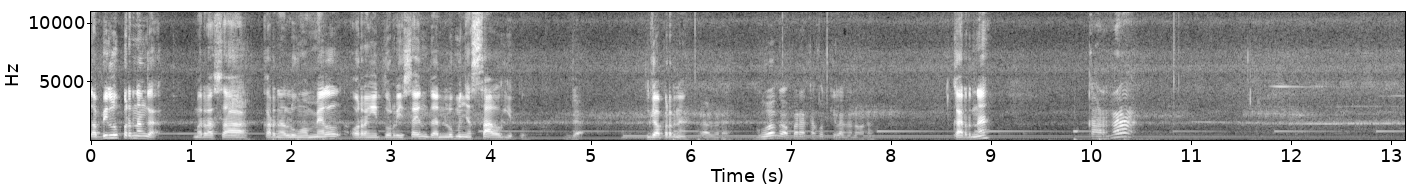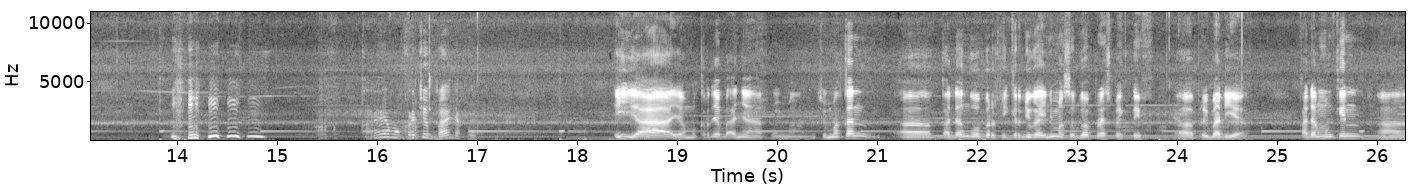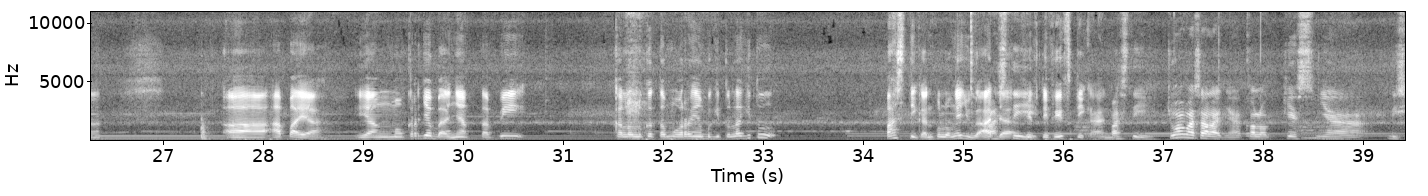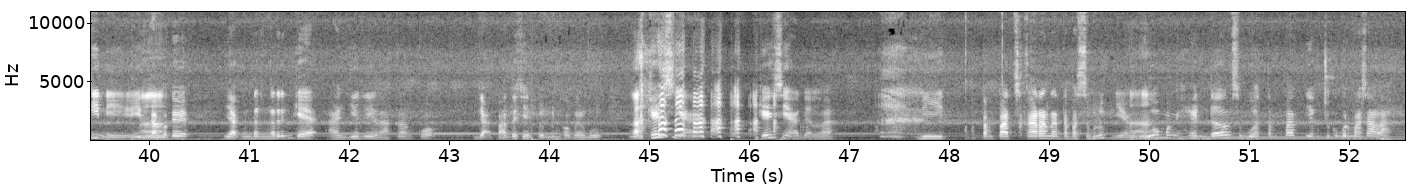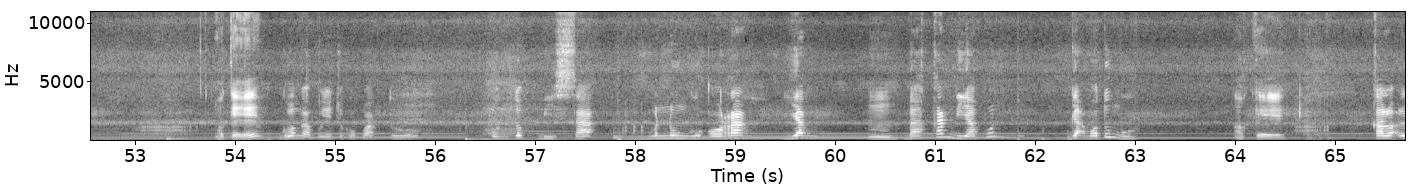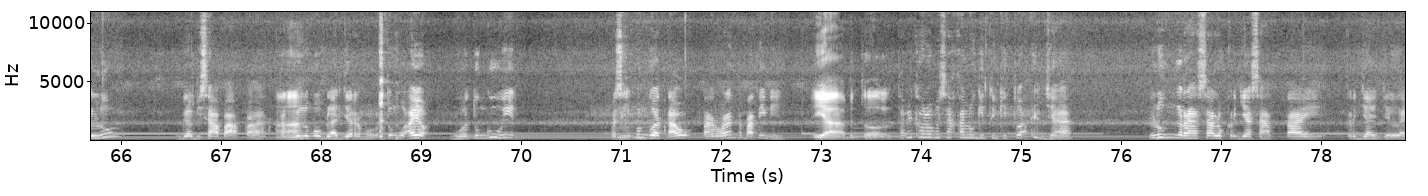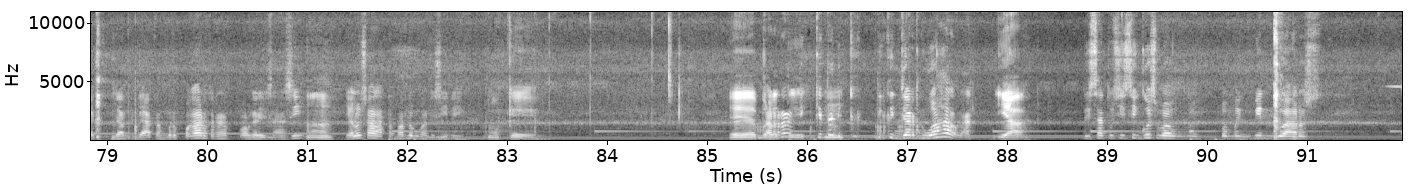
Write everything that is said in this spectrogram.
Tapi lu pernah nggak merasa karena lu ngomel orang itu resign dan lu menyesal gitu? Enggak nggak pernah? Nggak pernah. Gue nggak pernah takut kehilangan orang. Karena? Karena karena yang mau kerja banyak loh Iya, yang bekerja banyak memang. Cuma kan eh, kadang gue berpikir juga ini maksud gue perspektif eh, pribadi ya. Kadang mungkin eh, eh, apa ya, yang mau kerja banyak, tapi kalau lu ketemu orang yang begitu lagi tuh pasti kan peluangnya juga ada Pasti. 50-50 kan. pasti cuma masalahnya kalau case nya di sini Ah. takutnya yang dengerin kayak anjir nih Raka kok nggak pantas jadi pemimpin komel mulu case nya case nya adalah di tempat sekarang dan tempat sebelumnya Ah. gue menghandle sebuah tempat yang cukup bermasalah Oke. gue nggak punya cukup waktu untuk bisa menunggu orang yang Hmm, bahkan dia pun nggak mau tumbuh Oke. kalau lu nggak bisa apa-apa tapi Ah. lu mau belajar mau bertumbuh ayo gue tungguin meskipun gue tahu taruhannya tempat ini Iya, betul. tapi kalau misalkan lu gitu-gitu aja lu ngerasa lu kerja santai kerja jelek dan nggak akan berpengaruh terhadap organisasi Heeh, ya lu salah tempat lu bukan di sini Oke. Ya, ya, karena berarti di- kita hmm, di- dikejar dua hal kan Iya, di satu sisi gue sebagai pemimpin gue harus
